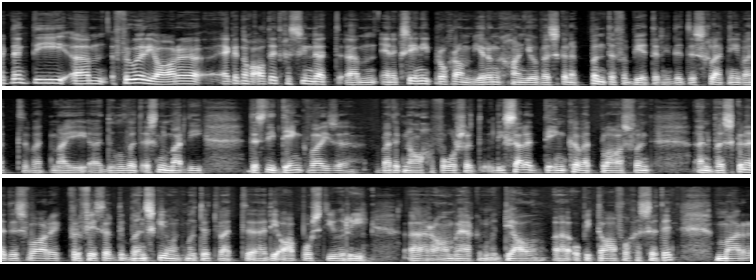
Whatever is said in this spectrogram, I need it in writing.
ek dink die ehm um, vroeër jare, ek het nog altyd gesien dat ehm um, en ek sê nie programmering gaan jou wiskunde punte verbeter nie. Dit is glad nie wat wat my uh, doelwit is nie, maar die dis die denkwyse wat ek nagevors het, dieselfde denke wat plaasvind in wiskunde. Dis waar ek professor Dubinsky ontmoet het wat uh, die APOS teorie uh, raamwerk en model uh, op die tafel gesit het. Maar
